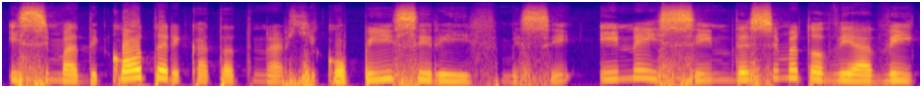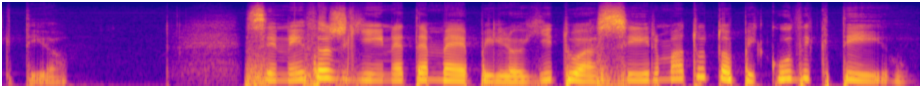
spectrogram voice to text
Η σημαντικότερη κατά την αρχικοποίηση ρύθμιση είναι η σύνδεση με το διαδίκτυο. Συνήθως γίνεται με επιλογή του ασύρματου τοπικού δικτύου.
